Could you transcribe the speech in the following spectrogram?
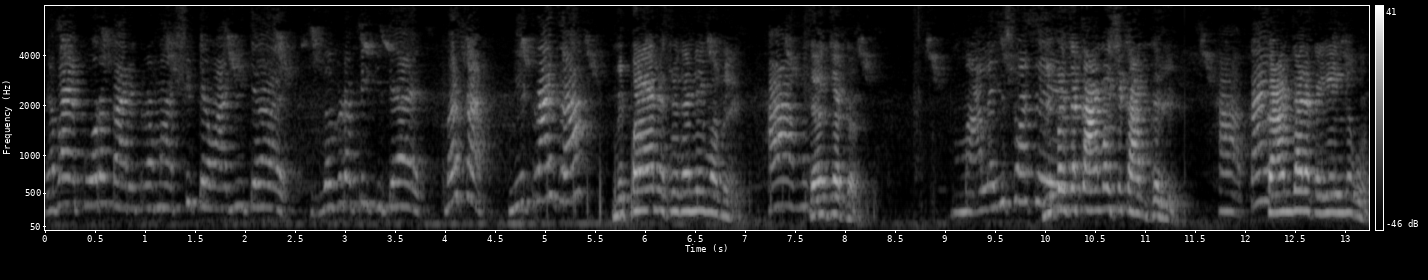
या बाय पोरं कार्यक्रमात शिट्या वाजविते आहे दगड पिकिते आहे बरं का? नीट राहायचा मी पाहायला सुद्धा नाही मम्मी. हा मग? त्यांच्याकडे. मला विश्वास मी आहे. पण त्या कामाशी काम करीन. हा काय? काम झालं का येईल निघून.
